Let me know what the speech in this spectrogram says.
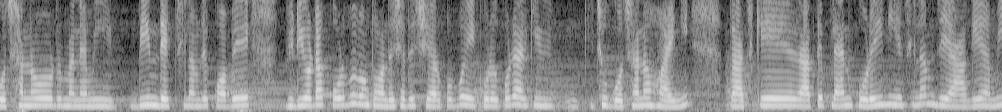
গোছানোর মানে আমি দিন দেখছিলাম যে কবে ভিডিওটা করব এবং তোমাদের সাথে শেয়ার করব। এই করে করে আর কি কিছু গোছানো হয়নি। তো আজকে রাতে প্ল্যান করেই নিয়েছিলাম যে আগে আমি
